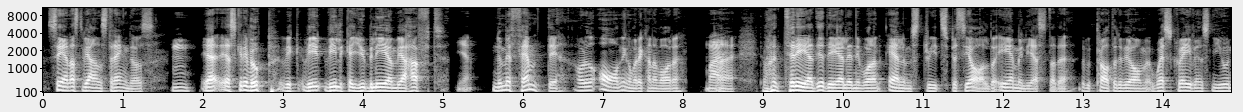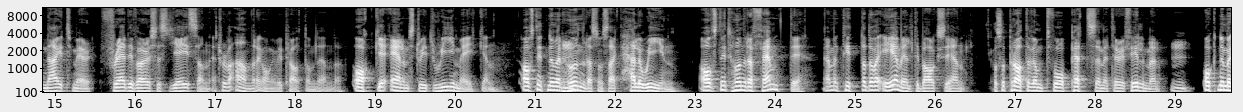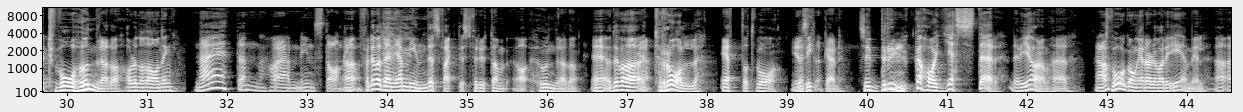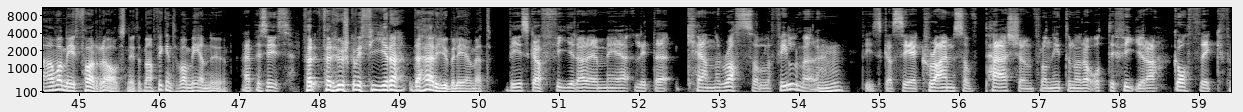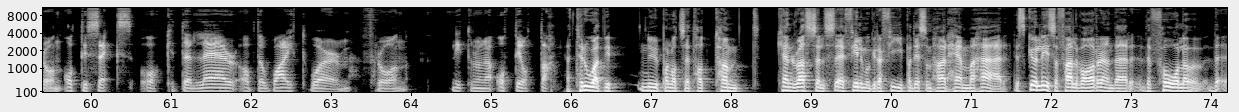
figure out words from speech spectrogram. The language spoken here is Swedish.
Senast vi ansträngde oss. Mm. Jag, jag skrev upp vil- vil- vilka jubileum vi har haft. Ja. Nummer 50, har du någon aning om vad det kan ha varit? Nej. Det var den tredje delen i våran Elm Street special då Emil gästade. Då pratade vi om Wes Cravens New Nightmare, Freddy vs. Jason. Jag tror det var andra gången vi pratade om den då. Och eh, Elm Street remaken. Avsnitt nummer 100 som sagt, Halloween. Avsnitt 150, ja men titta då var Emil tillbaks igen. Och så pratade vi om två Pet Cemetery-filmer. Mm. Och nummer 200 då, har du någon aning? Nej, den har jag minst aning Ja, om. för det var den jag mindes faktiskt, förutom ja, 100 då. Eh, och det var Ja. Troll 1 och 2 med. Mm. Rickard. Så vi brukar ha gäster när vi gör de här. Ja. Två gånger har det varit Emil. Han han var med i förra avsnittet, men han fick inte vara med nu. Nej, precis. För, för hur ska vi fira det här jubileumet? Vi ska fira det med lite Ken Russell-filmer. Mm. Vi ska se Crimes of Passion från 1984, Gothic från 86 och The Lair of the White Worm från 1988. Jag tror att vi nu på något sätt har tömt Ken Russells eh, filmografi på det som hör hemma här. Det skulle i så fall vara den där The Fall of the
